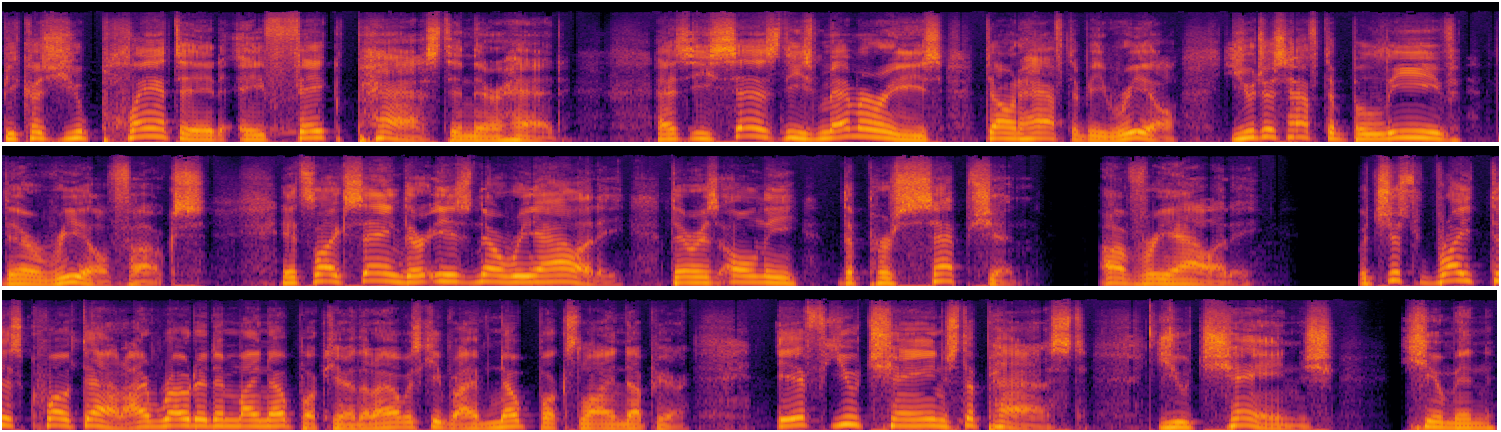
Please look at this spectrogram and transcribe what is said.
because you planted a fake past in their head. As he says, these memories don't have to be real. You just have to believe they're real, folks. It's like saying there is no reality, there is only the perception of reality. But just write this quote down. I wrote it in my notebook here that I always keep. I have notebooks lined up here. If you change the past, you change human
